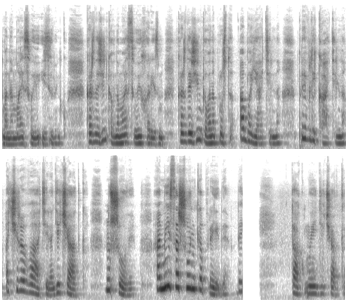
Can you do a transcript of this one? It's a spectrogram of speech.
вона має свою ізюмінку. Кожна жінка вона має свою харизму. Кожна жінка вона просто обаятельна, привлекательна, очаровательна, дівчатка. Ну що ви? А мій Сашунька прийде. Де- Так, мої дівчатка.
